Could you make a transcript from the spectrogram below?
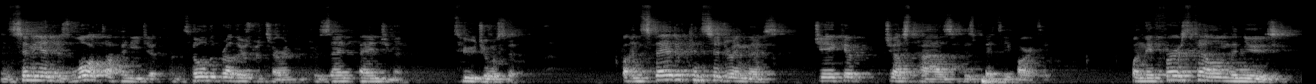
And Simeon is locked up in Egypt until the brothers return and present Benjamin to Joseph. But instead of considering this, Jacob just has his pity party. When they first tell him the news,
